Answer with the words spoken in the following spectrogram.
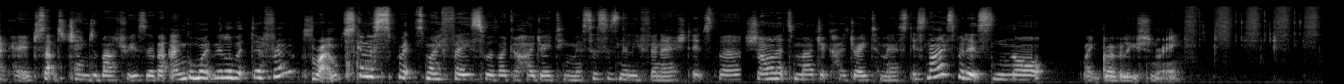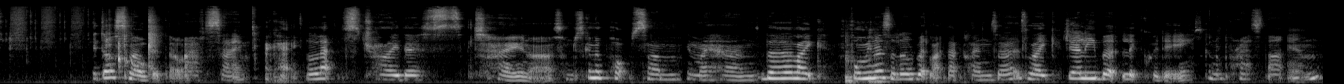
Okay, I just had to change the battery so that angle might be a little bit different. Right, I'm just going to spritz my face with like a hydrating mist. This is nearly finished. It's the Charlotte's Magic Hydrator Mist. It's nice, but it's not like revolutionary. It does smell good though, I have to say. Okay, let's try this toner. So I'm just going to pop some in my hand. The like formula's a little bit like that cleanser. It's like jelly but liquidy. Just going to press that in.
